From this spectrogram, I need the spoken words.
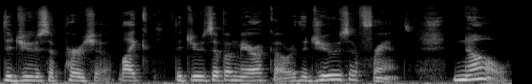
the Jews of Persia, like the Jews of America or the Jews of France. No,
